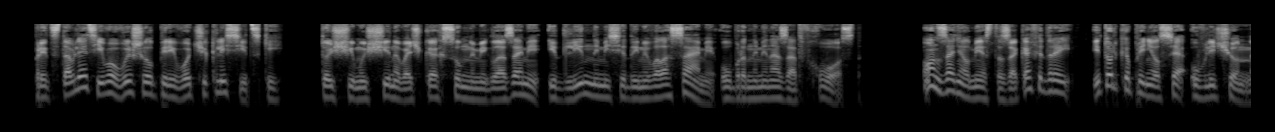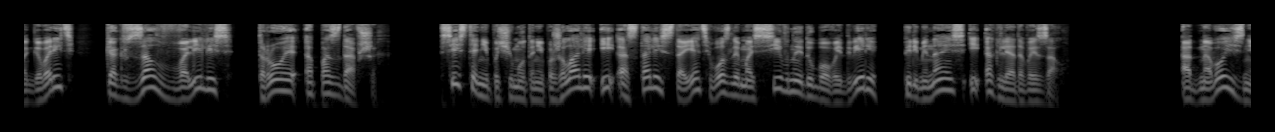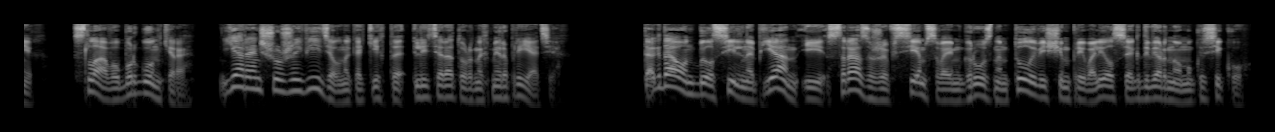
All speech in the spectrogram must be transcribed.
Представлять его вышел переводчик Лисицкий, тощий мужчина в очках с умными глазами и длинными седыми волосами, убранными назад в хвост. Он занял место за кафедрой и только принялся увлеченно говорить, как в зал ввалились трое опоздавших. Сесть они почему-то не пожелали и остались стоять возле массивной дубовой двери, переминаясь и оглядывая зал. Одного из них, Славу Бургункера, я раньше уже видел на каких-то литературных мероприятиях. Тогда он был сильно пьян и сразу же всем своим грузным туловищем привалился к дверному косяку.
